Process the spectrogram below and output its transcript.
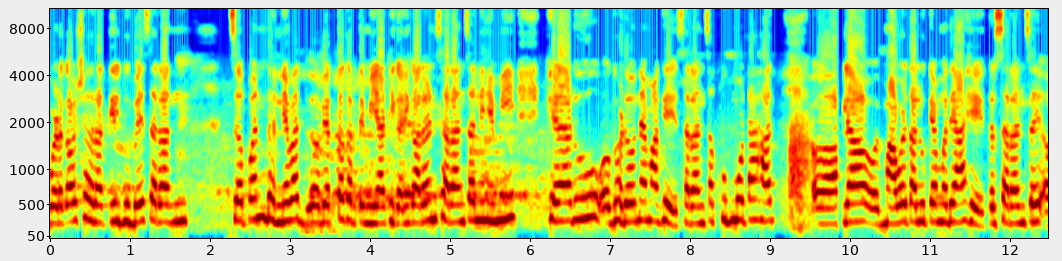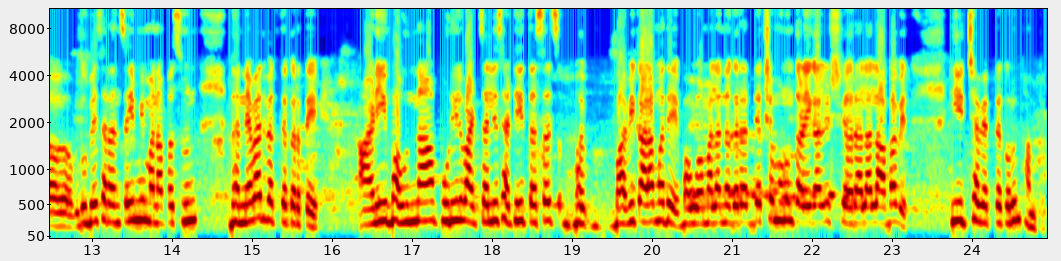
वडगाव शहरातील दुबे सरांचं पण धन्यवाद व्यक्त करते मी या ठिकाणी. कारण सरांचा नेहमी खेळाडू घडवण्यामागे सरांचा खूप मोठा हात आपल्या मावळ तालुक्यामध्ये आहे. तर सरांचं दुबे सरांचंही मी मनापासून धन्यवाद व्यक्त करते. आणि भाऊंना पुढील वाटचालीसाठी तसंच भ भावी काळामध्ये भाऊ आम्हाला नगराध्यक्ष म्हणून तळेगाव शहराला लाभावेत ही इच्छा व्यक्त करून थांबतो.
